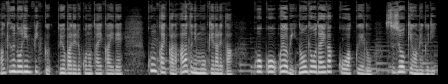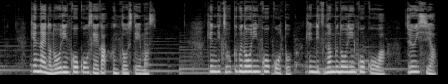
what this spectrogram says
和牛のオリンピックと呼ばれるこの大会で今回から新たに設けられた高校及び農業大学校枠への出場権をめぐり県内の農林高校生が奮闘しています。県立北部農林高校と県立南部農林高校は獣医師や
